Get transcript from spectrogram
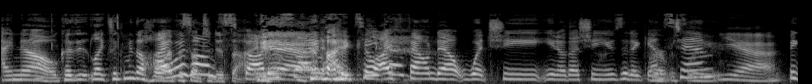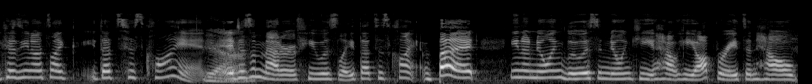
I know because it like took me the whole I was episode to on decide. Scottie's Yeah. side Like- until I found out what she, you know, that she used it against him. Yeah. Because you know, it's like that's his client. Yeah. It doesn't matter if he was late; that's his client. But you know, knowing Louis and knowing he how he operates and how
